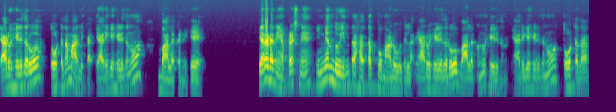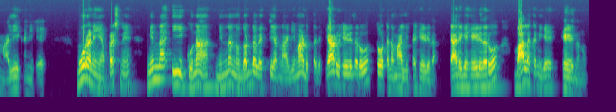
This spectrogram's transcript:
ಯಾರು ಹೇಳಿದರು? ತೋಟದ ಮಾಲೀಕ. ಯಾರಿಗೆ ಹೇಳಿದನು? ಬಾಲಕನಿಗೆ. ಎರಡನೆಯ ಪ್ರಶ್ನೆ, ಇನ್ನೆಂದು ಇಂತಹ ತಪ್ಪು ಮಾಡುವುದಿಲ್ಲ. ಯಾರು ಹೇಳಿದರು? ಬಾಲಕನು ಹೇಳಿದನು. ಯಾರಿಗೆ ಹೇಳಿದನು? ತೋಟದ ಮಾಲೀಕನಿಗೆ. ಮೂರನೆಯ ಪ್ರಶ್ನೆ, ನಿನ್ನ ಈ ಗುಣ ನಿನ್ನನ್ನು ದೊಡ್ಡ ವ್ಯಕ್ತಿಯನ್ನಾಗಿ ಮಾಡುತ್ತದೆ. ಯಾರು ಹೇಳಿದರು? ತೋಟದ ಮಾಲೀಕ ಹೇಳಿದ. ಯಾರಿಗೆ ಹೇಳಿದರು? ಬಾಲಕನಿಗೆ ಹೇಳಿದನು.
